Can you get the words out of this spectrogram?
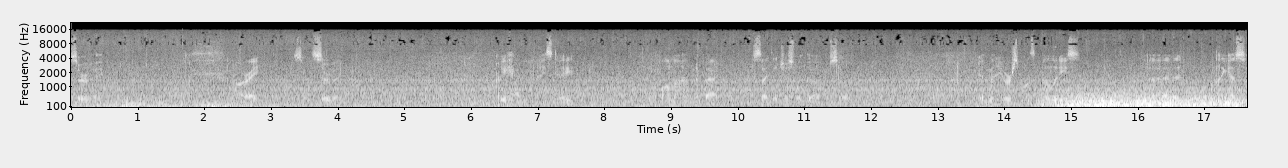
survey. Alright, start survey. Are you having a nice day? Well, I'm not having a bad besides I just woke up, so you have many responsibilities. Uh, I guess so.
